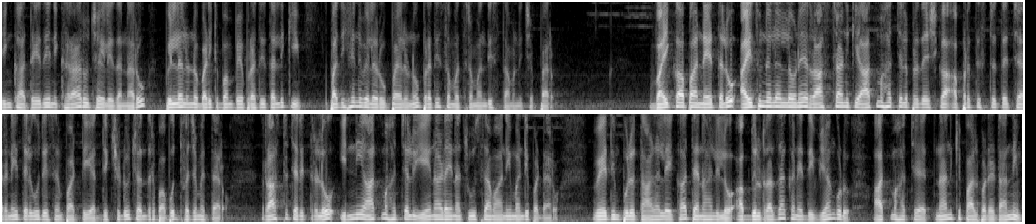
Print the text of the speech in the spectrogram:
ఇంకా తేదీని ఖరారు చేయలేదన్నారు. పిల్లలను బడికి పంపే ప్రతి తల్లికి పదిహేను వేల రూపాయలను ప్రతి సంవత్సరం అందిస్తామని చెప్పారు. వైకాపా నేతలు ఐదు నెలల్లోనే రాష్ట్రానికి ఆత్మహత్యల ప్రదేశ్గా అప్రతిష్ట తెచ్చారని తెలుగుదేశం పార్టీ అధ్యక్షుడు చంద్రబాబు ధ్వజమెత్తారు. రాష్ట్ర చరిత్రలో ఇన్ని ఆత్మహత్యలు ఏనాడైనా చూశామా అని మండిపడ్డారు. వేధింపులు తాళలేక తెనాలిలో అబ్దుల్ రజాక్ అనే దివ్యాంగుడు ఆత్మహత్య యత్నానికి పాల్పడటాన్ని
